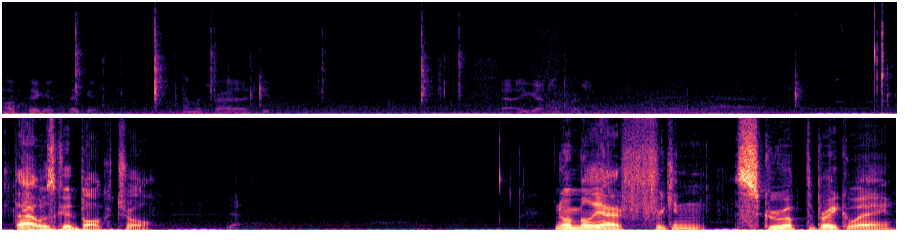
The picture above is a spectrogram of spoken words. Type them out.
Oh, take it, take it. I'm gonna try to keep. Yeah, you got no pressure. That was good ball control. Yes. Normally I freaking screw up the breakaway.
